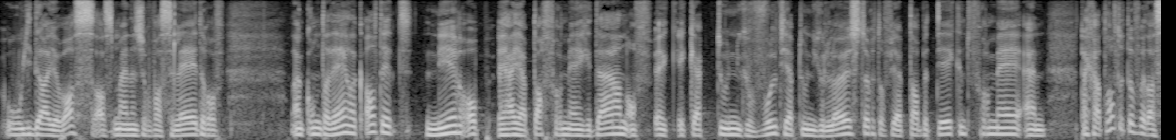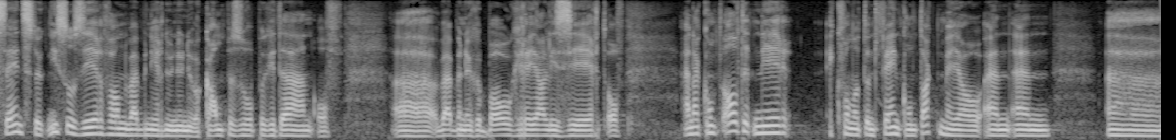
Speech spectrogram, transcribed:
wie dat je was als manager of als leider, of, dan komt dat eigenlijk altijd neer op, ja, je hebt dat voor mij gedaan, of ik, ik heb toen gevoeld, je hebt toen geluisterd, of je hebt dat betekend voor mij. En dat gaat altijd over dat zijnstuk, niet zozeer van, we hebben hier nu een nieuwe campus open gedaan, of uh, we hebben een gebouw gerealiseerd. Of... En dat komt altijd neer, ik vond het een fijn contact met jou. En, en uh,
